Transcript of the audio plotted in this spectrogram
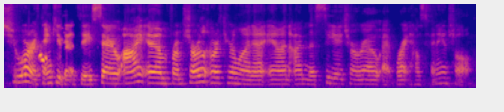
Sure. Thank you, Betsy. So I am from Charlotte, North Carolina, and I'm the CHRO at Brighthouse Financial.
